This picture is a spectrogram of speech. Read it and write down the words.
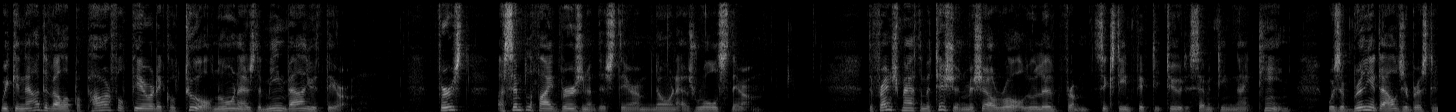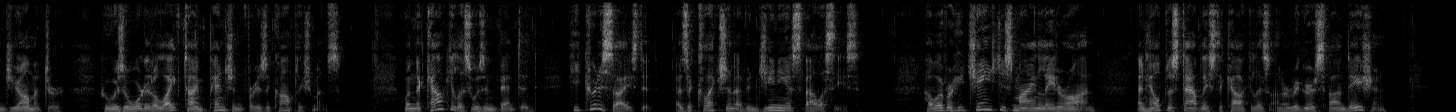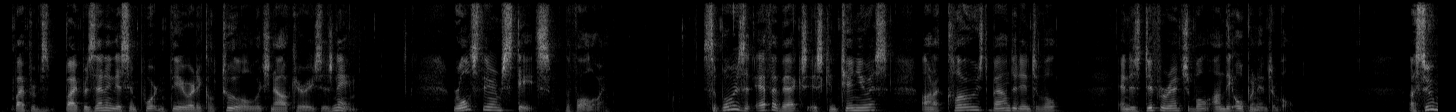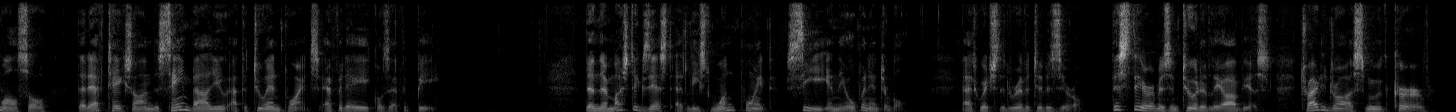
we can now develop a powerful theoretical tool known as the mean value theorem. First, a simplified version of this theorem known as Rolle's theorem. The French mathematician Michel Rolle, who lived from 1652 to 1719, was a brilliant algebraist and geometer who was awarded a lifetime pension for his accomplishments. When the calculus was invented, he criticized it as a collection of ingenious fallacies. However, he changed his mind later on and helped establish the calculus on a rigorous foundation by, pre- by presenting this important theoretical tool which now carries his name. Rolle's theorem states the following Suppose that f of x is continuous on a closed bounded interval and is differentiable on the open interval. Assume also that f takes on the same value at the two endpoints, f at a equals f at b. Then there must exist at least one point c in the open interval at which the derivative is zero. This theorem is intuitively obvious. Try to draw a smooth curve,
